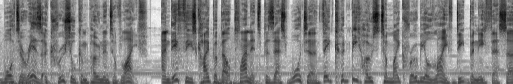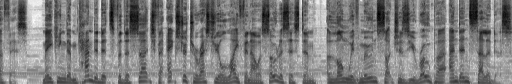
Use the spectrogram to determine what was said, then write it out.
Water is a crucial component of life, and if these Kuiper Belt planets possess water, they could be hosts to microbial life deep beneath their surface, making them candidates for the search for extraterrestrial life in our solar system, along with moons such as Europa and Enceladus.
